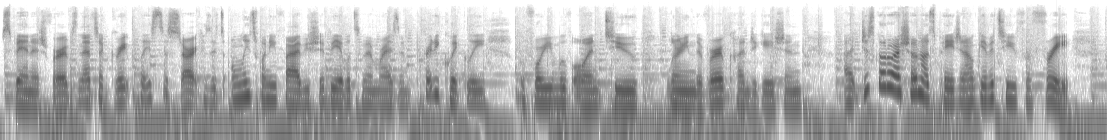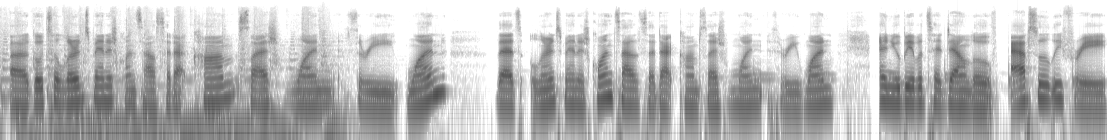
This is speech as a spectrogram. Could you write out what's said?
Spanish verbs. And that's a great place to start because it's only 25. You should be able to memorize them pretty quickly before you move on to learning the verb conjugation. Uh, just go to our show notes page and I'll give it to you for free. Uh, go to learnspanishconsalsa.com slash 131. That's learnspanishconsalsa.com slash 131. And you'll be able to download absolutely free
